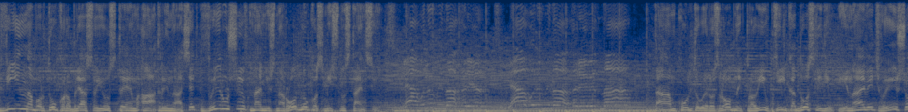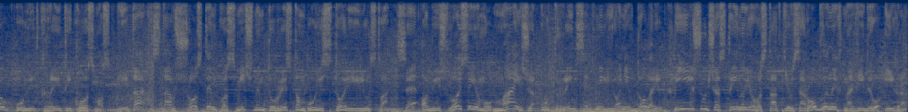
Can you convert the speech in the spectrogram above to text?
він на борту корабля Союз ТМА 13 вирушив на міжнародну космічну станцію. Земля в ілюмінаторі, земля в ілюмінаторі. Там культовий розробник провів кілька дослідів і навіть вийшов у відкритий космос. І так став шостим космічним туристом у історії людства. Це обійшлося йому майже у 30 мільйонів доларів. Більшу частину його статків зароблених на відеоіграх.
